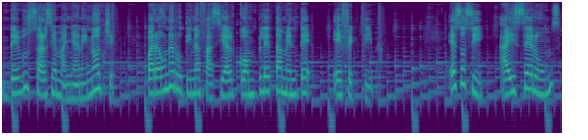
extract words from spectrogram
debe usarse mañana y noche para una rutina facial completamente efectiva. Eso sí, hay serums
